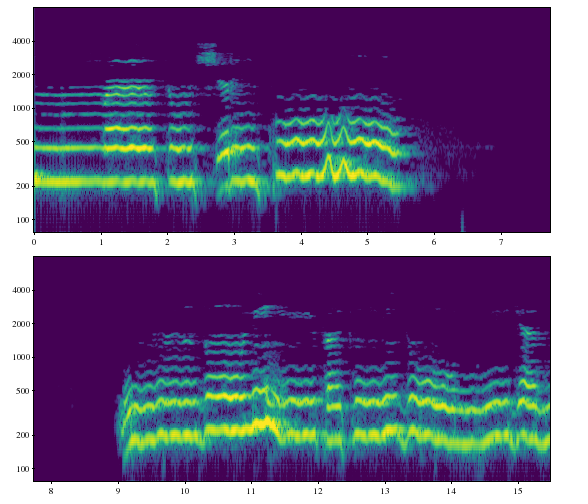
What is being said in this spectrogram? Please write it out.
مما تشركون. من دونه فكيدوني جميعا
